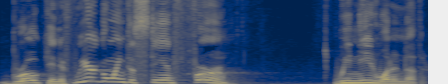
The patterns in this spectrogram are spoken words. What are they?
broken. If we are going to stand firm, we need one another.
